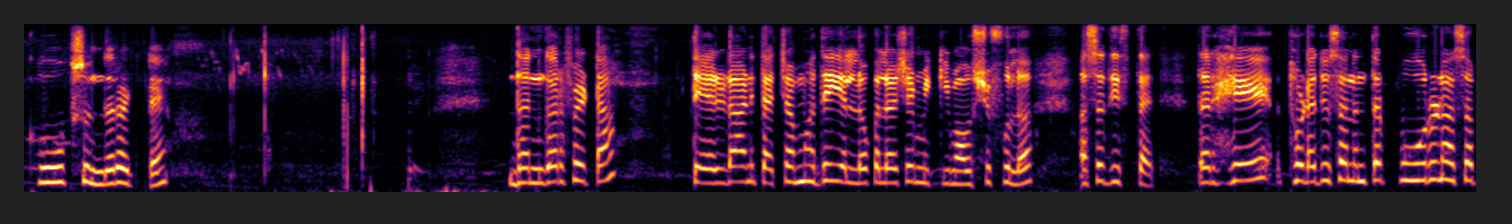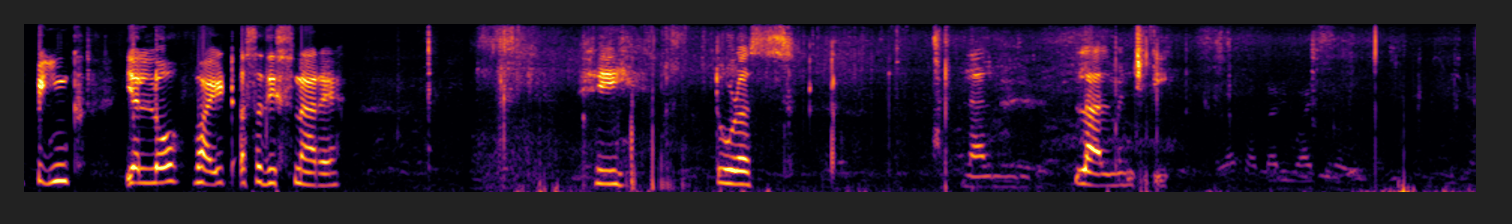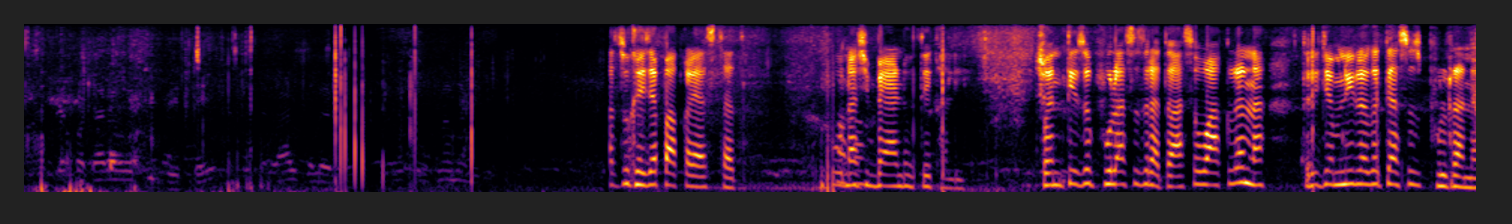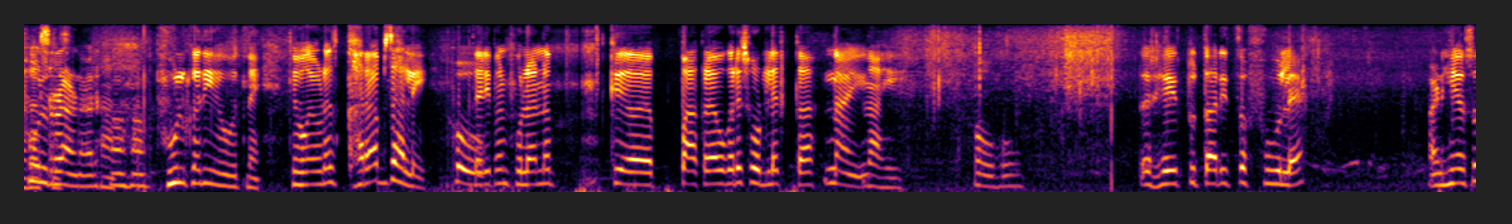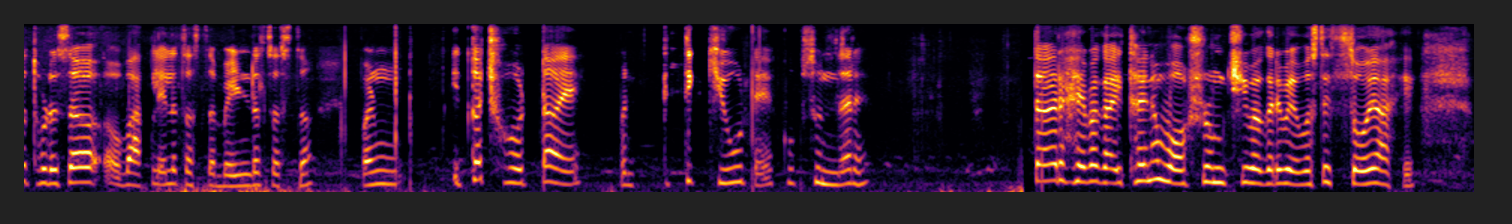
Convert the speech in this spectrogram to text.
खूप सुंदर वाटतंय. धनगर फेटा तेरडा आणि त्याच्यामध्ये येल्लो कलरचे मिकी माऊसचे फुलं असं दिसत आहेत तर हे थोड्या दिवसानंतर पूर्ण असं पिंक येल्लो व्हाईट असं दिसणार आहे. ही तुळस. लाल मंजिरी. लाल मंजिरी. नाजूक ह्याच्या पाकळ्या असतात. पूर्णाची बँड होते खाली. पण तिचं फुल असंच राहतं. असं वाकलं ना तरी जमिनी लगत ते असंच फुल राहणार फुल असंच. राहणार, हा. हा, हा. फुल कधी हे होत नाही. ते बघा एवढं खराब झाले हो. तरी पण फुलानं क- पाकळ्या वगैरे सोडल्यात का? नाही. नाही. हो हो. तर हे तुतारीचं फूल आहे. आणि हे असं थोडंसं वाकलेलंच असतं बेंडच असतं. पण इतकं छोटं आहे पण किती क्यूट आहे खूप सुंदर आहे. तर हे बघा इथं आहे ना वॉशरूमची वगैरे व्यवस्थित सोय आहे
